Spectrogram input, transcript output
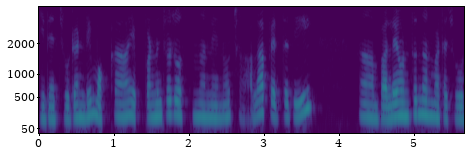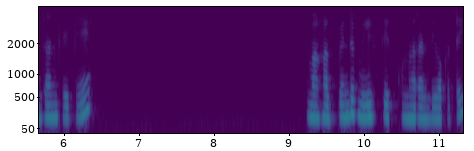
ఇదే చూడండి మొక్క ఎప్పటి నుంచో చూస్తున్నాను నేను. చాలా పెద్దది. భలే ఉంటుందన్నమాట చూడడానికైతే. మా హస్బెండ్ మీల్స్ తీసుకున్నారండి ఒకటి.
